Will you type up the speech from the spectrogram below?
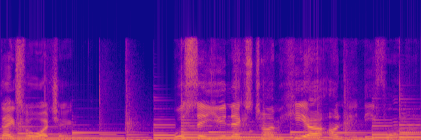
Thanks for watching. We'll see you next time here on Indie Forma.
